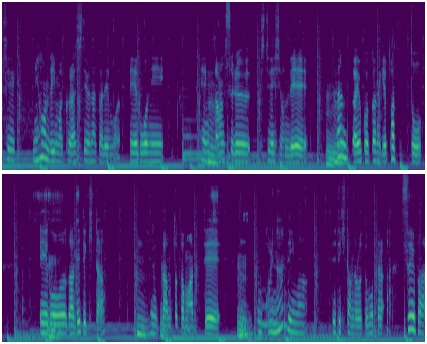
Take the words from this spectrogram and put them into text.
せ日本で今暮らしてる中でも英語に変換するシチュエーションで、うん。なんかよくわかんないけどパッと英語が出てきたうん瞬間とかもあって、うん。でもこれなんで今出てきたんだろうと思ったらあそういえば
